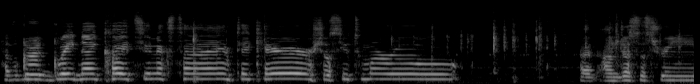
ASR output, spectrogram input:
Have a great, great night, Kite. See you next time. Take care. I Shall see you tomorrow at, on Just a Stream.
